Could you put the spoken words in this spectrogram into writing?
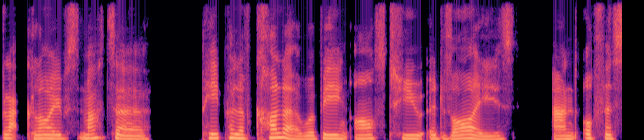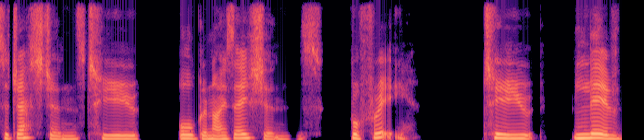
Black Lives Matter. People of color were being asked to advise and offer suggestions to organizations for free to live,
